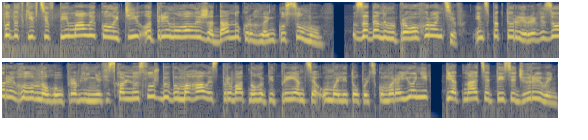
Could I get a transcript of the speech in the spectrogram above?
Податківців піймали, коли ті отримували жадану кругленьку суму. За даними правоохоронців, інспектори-ревізори головного управління фіскальної служби вимагали з приватного підприємця у Мелітопольському районі 15 тисяч гривень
